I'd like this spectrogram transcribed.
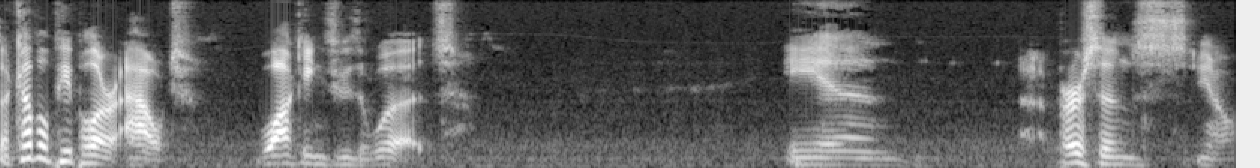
a couple people are out walking through the woods, and a person's, you know,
